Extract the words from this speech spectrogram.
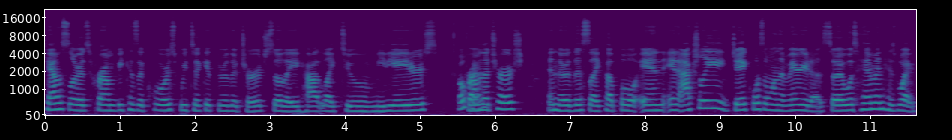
counselors from because of course we took it through the church so they had like two mediators from the church and they're this like couple and and actually Jake was the one that married us so it was him and his wife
